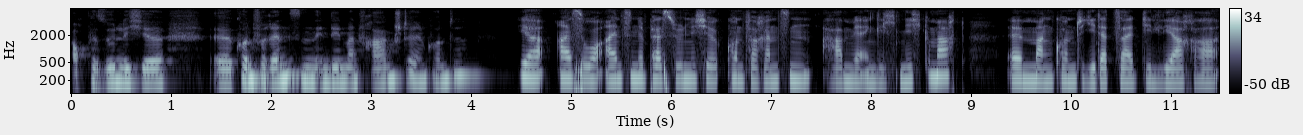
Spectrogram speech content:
auch persönliche äh, Konferenzen, in denen man Fragen stellen konnte? Ja, also einzelne persönliche Konferenzen haben wir eigentlich nicht gemacht. Äh, man konnte jederzeit die Lehrer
